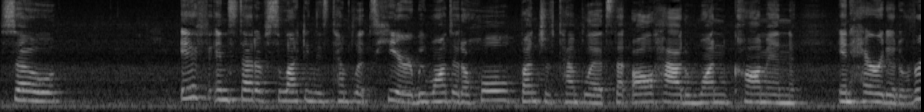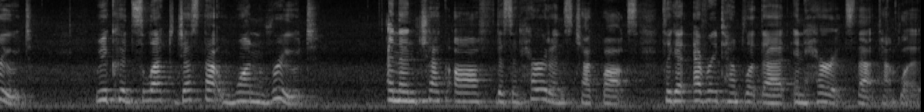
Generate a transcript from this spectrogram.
So if instead of selecting these templates here, we wanted a whole bunch of templates that all had one common inherited root, we could select just that one root and then check off this inheritance checkbox to get every template that inherits that template.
